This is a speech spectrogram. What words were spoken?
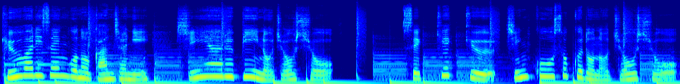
9割前後の患者に CRP の上昇赤血球沈降速度の上昇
